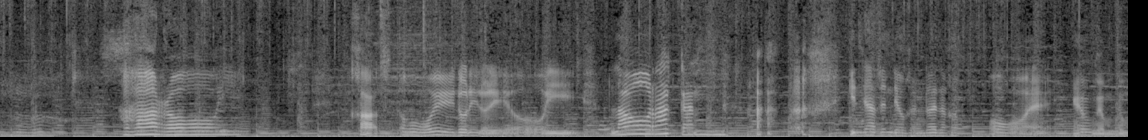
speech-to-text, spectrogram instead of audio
อืมอร่อยค่ะโอ้ย ดูดิ ดูดิ โอ้ย เรารักกัน กินยาเส้นเดียวกันด้วยนะครับ โอ้ยงมงมงม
